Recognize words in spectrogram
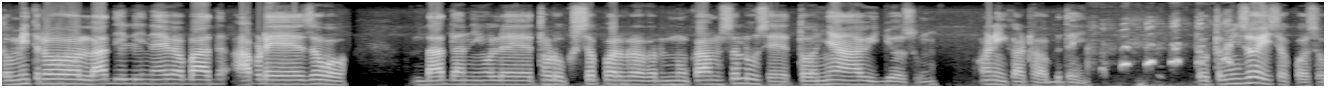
તો મિત્રો, લાદી લઈને આવ્યા બાદ આપણે જુઓ દાદાની ઓલે થોડુંક સફરનું કામ ચાલુ છે, તો ત્યાં આવી ગયો છું. અણી કાઢવા બધાય. તો તમે જોઈ શકો છો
